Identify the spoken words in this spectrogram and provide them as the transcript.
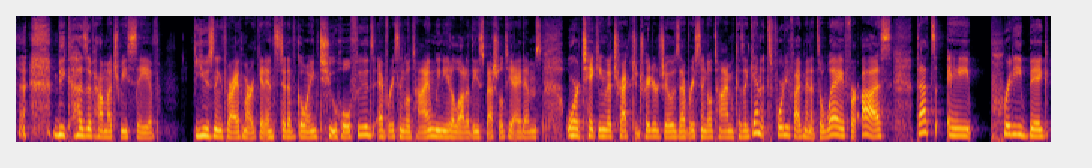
because of how much we save using Thrive Market instead of going to Whole Foods every single time. We need a lot of these specialty items or taking the trek to Trader Joe's every single time because, again, it's 45 minutes away for us. That's a pretty big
